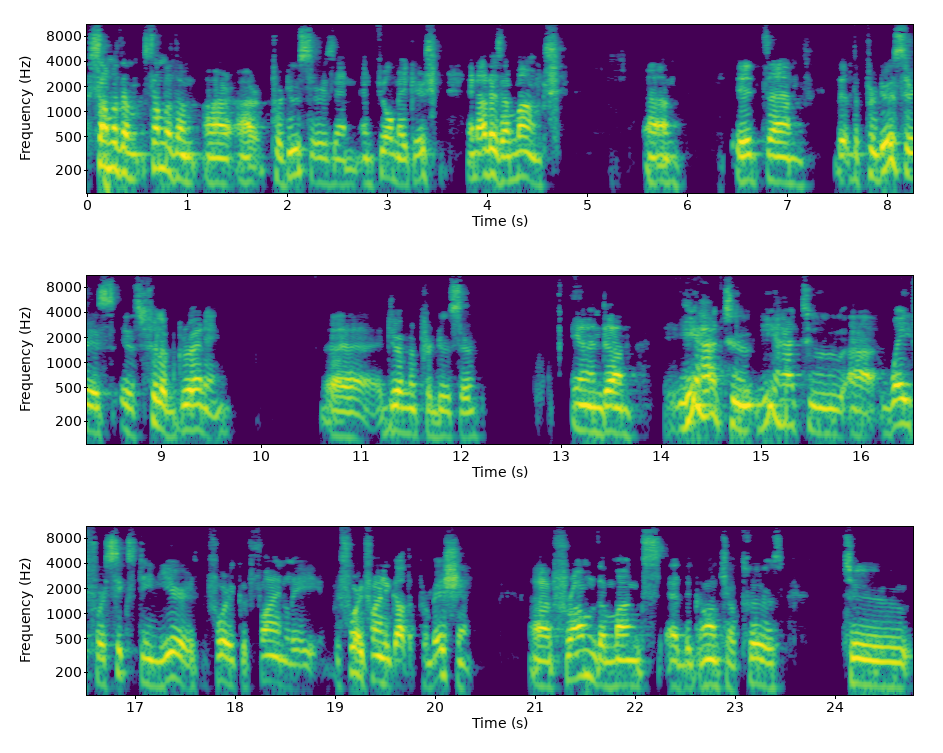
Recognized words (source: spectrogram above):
some of them, some of them are, are producers and, and filmmakers, and others are monks. Um, it um, the, the producer is is Philip Gröning, uh, German producer, and um, he had to he had to uh, wait for 16 years before he could finally before he finally got the permission uh, from the monks at the Grand Chartreuse to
